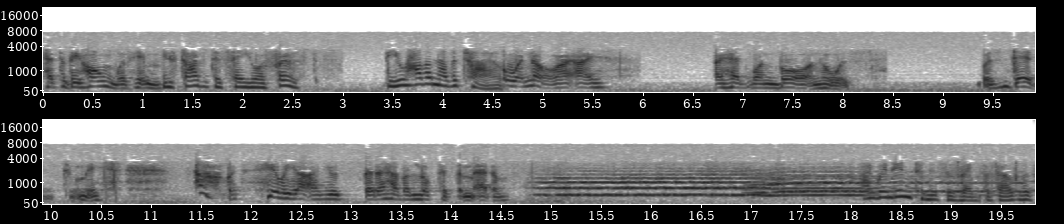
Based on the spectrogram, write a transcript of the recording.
had to be home with him. You started to say you were first. Do you have another child? Oh, no, I, I, I had one born who was, was dead to me. Oh, but here we are. You'd better have a look at them, madam. I went in to Mrs. Rensevelt with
